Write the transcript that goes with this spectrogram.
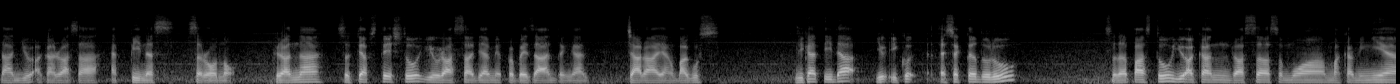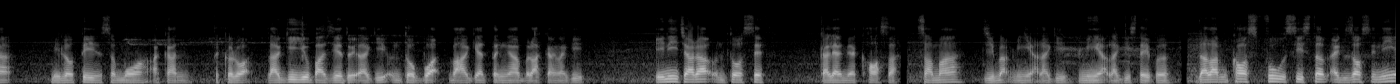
dan you akan rasa happiness seronok. Kerana setiap stage tu you rasa dia punya perbezaan dengan cara yang bagus. Jika tidak, you ikut extractor dulu. Selepas tu you akan rasa semua makan minyak, milotin semua akan terkeluar. Lagi you bazir duit lagi untuk buat bahagian tengah belakang lagi. Ini cara untuk save kalian punya cost lah. Sama jimat minyak lagi, minyak lagi stable. Dalam cost full system exhaust ini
